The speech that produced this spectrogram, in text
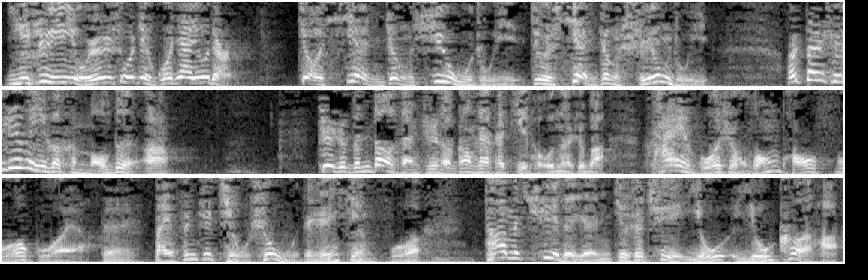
以至于有人说这国家有点叫宪政虚无主义，就是宪政实用主义。而但是另一个很矛盾啊。这是文道，咱知道，刚才还剃头呢，是吧？泰国是黄袍佛国呀，对。百分之九十五的人信佛，他们去的人就是去游游客哈，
